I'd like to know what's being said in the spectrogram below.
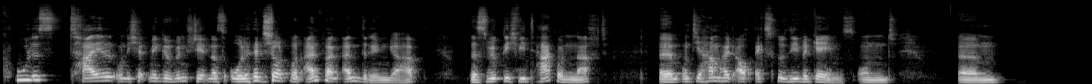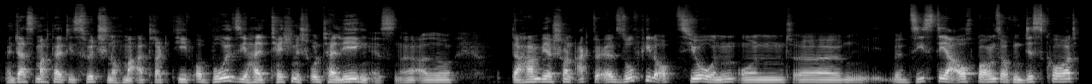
cooles Teil und ich hätte mir gewünscht, die hätten das OLED schon von Anfang an drin gehabt. Das ist wirklich wie Tag und Nacht. Ähm, und die haben halt auch exklusive Games und ähm, das macht halt die Switch nochmal attraktiv, obwohl sie halt technisch unterlegen ist. Ne? Also da haben wir schon aktuell so viele Optionen und äh, siehst du ja auch bei uns auf dem Discord,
